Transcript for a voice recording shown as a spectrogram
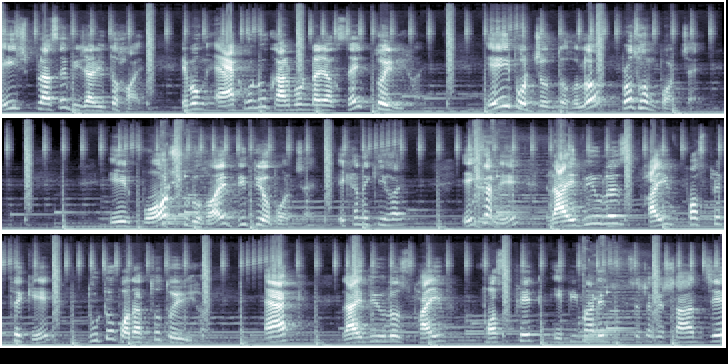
H প্লাসে বিজারিত হয় এবং অণু কার্বন ডাই অক্সাইড তৈরি হয়। এই পর্যন্ত হলো প্রথম পর্যায়। এরপর শুরু হয় দ্বিতীয় পর্যায়। এখানে কি হয়? এখানে রাইবিউলেজ ফাইভ ফসফেট থেকে দুটো পদার্থ তৈরি হয়। এক, রাইবিউলোজ ফাইভ ফসফেট এপিমারেজ উৎসেচকের সাহায্যে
